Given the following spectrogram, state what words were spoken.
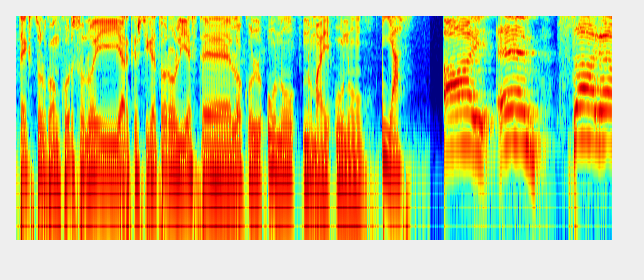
textul concursului, iar câștigătorul este locul 1, numai 1. Ia. I am Saga!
